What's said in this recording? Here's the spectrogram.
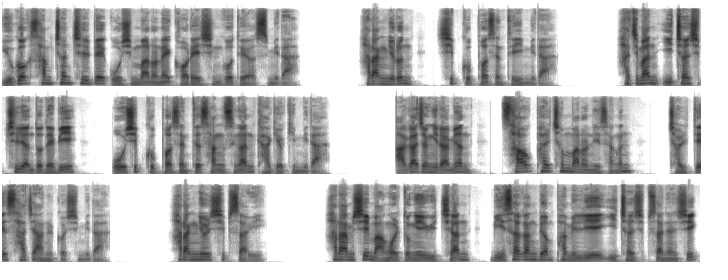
6억 3,750만 원의 거래 신고되었습니다. 하락률은 19%입니다. 하지만 2017년도 대비 59% 상승한 가격입니다. 아가정이라면 4억 8천만 원 이상은 절대 사지 않을 것입니다. 하락률 14위. 하남시 망월동에 위치한 미사강변 파밀리의 2014년식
